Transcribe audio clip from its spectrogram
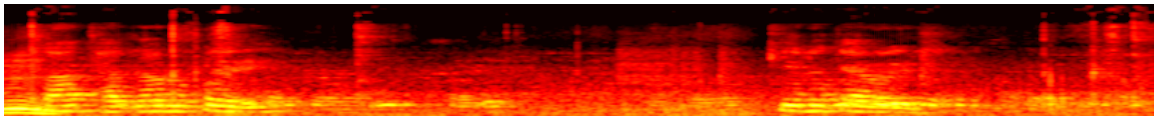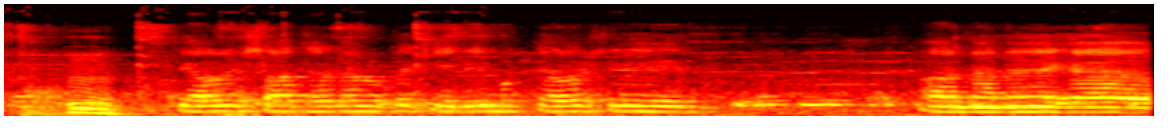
सात हजार रुपये केलं त्यावेळेस. त्यावेळेस सात हजार रुपये केले मग त्यावेळेस अण्णानं ह्या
